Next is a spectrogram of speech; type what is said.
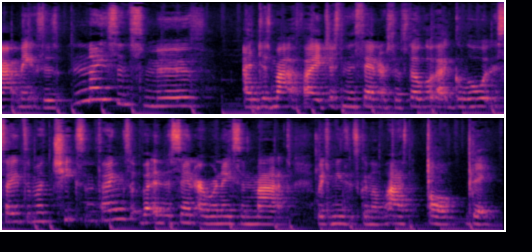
that makes it nice and smooth and just mattified just in the centre so I've still got that glow at the sides of my cheeks and things but in the centre we're nice and matte which means it's going to last all day.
